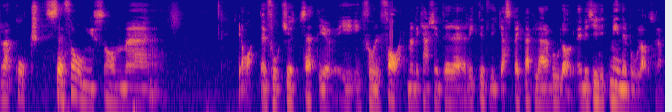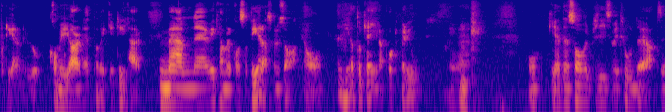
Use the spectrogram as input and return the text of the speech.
rapportsäsong som eh, ja, den fortsätter ju i, i, full fart men det kanske inte är riktigt lika spektakulära bolag. Det är betydligt mindre bolag som rapporterar nu och kommer ju göra det ett par veckor till här. Men eh, vi kan väl konstatera som du sa, ja, en helt okej okay rapportperiod. Eh, mm. Och eh, den sa väl precis som vi trodde att, eh,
